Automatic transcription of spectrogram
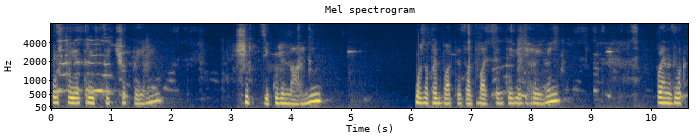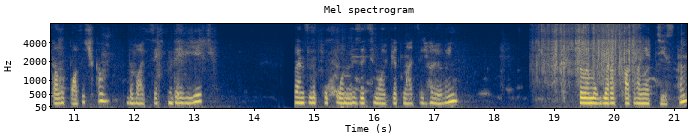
коштує 34. Щипці кулінарні. Можна придбати за 29 гривень. Пензлик та лопаточка 29. Пензлик кухонний за ціною 15 гривень. Килимок для розкатування тіста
